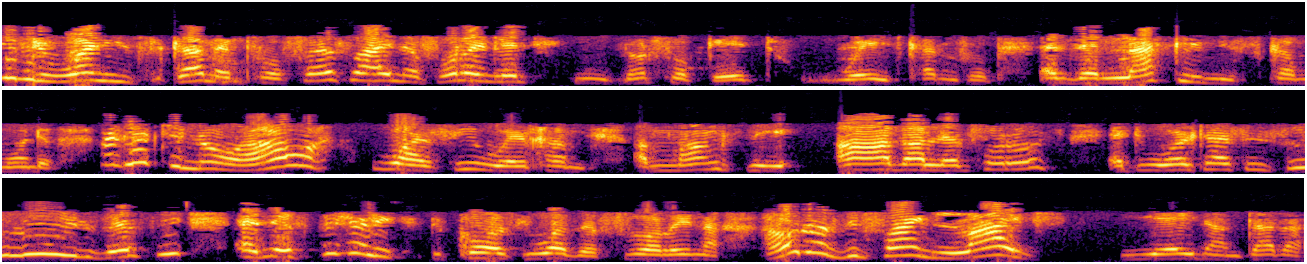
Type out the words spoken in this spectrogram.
Even when he's become a professor in a foreign land, he would not forget where he's coming from. And then lastly, Miss Kamwendo, I'd like to know how was he welcomed amongst the other lecturers at Walter Sisulu University, and especially because he was a foreigner. How does he find life here in Umtata?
